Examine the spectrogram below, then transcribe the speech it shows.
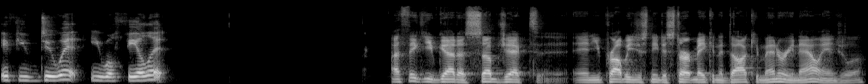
if you do it, you will feel it. I think you've got a subject, and you probably just need to start making a documentary now, Angela.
